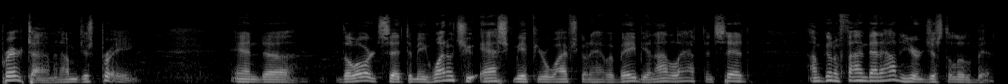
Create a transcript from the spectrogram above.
prayer time, and I'm just praying. And uh, the Lord said to me, Why don't you ask me if your wife's going to have a baby? And I laughed and said, I'm going to find that out here in just a little bit.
